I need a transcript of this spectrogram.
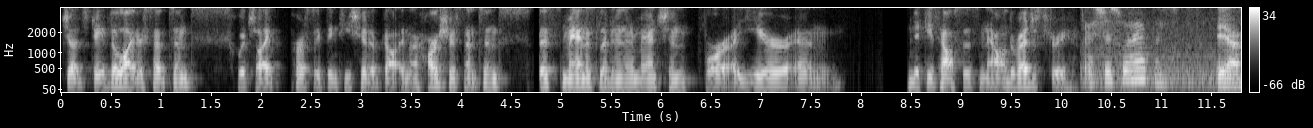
judge gave the lighter sentence, which I personally think he should have gotten a harsher sentence. This man is living in a mansion for a year, and Nicki's house is now on the registry. That's just what happens. Yeah,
